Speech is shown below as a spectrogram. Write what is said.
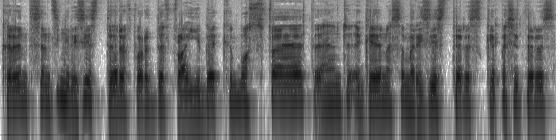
current sensing resistor for the flyback MOSFET, and again some resistors, capacitors,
